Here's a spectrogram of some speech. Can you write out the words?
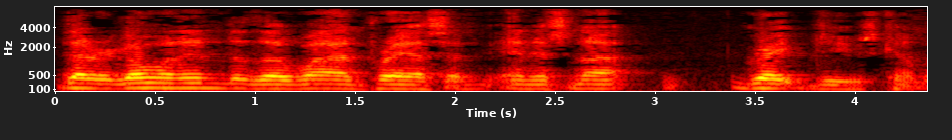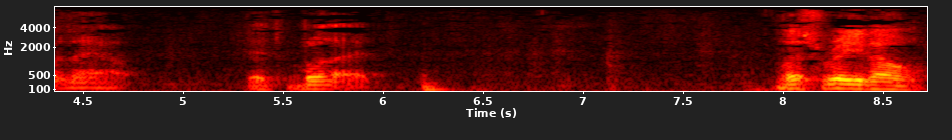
that are going into the wine press and, and it's not grape juice coming out. It's blood. Let's read on.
